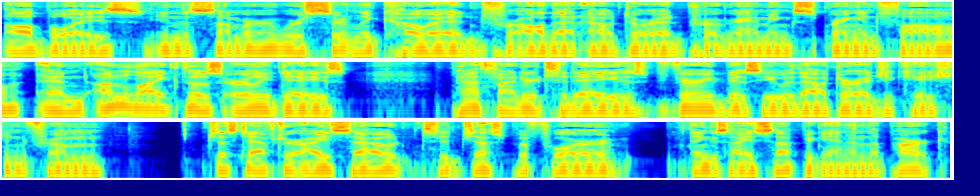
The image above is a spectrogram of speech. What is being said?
all boys in the summer. We're certainly co-ed for all that outdoor ed programming spring and fall. And unlike those early days, Pathfinder today is very busy with outdoor education from just after ice out to just before things ice up again in the park.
